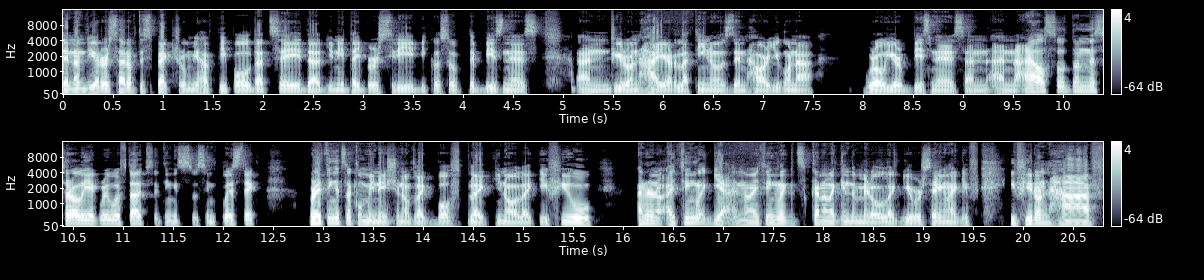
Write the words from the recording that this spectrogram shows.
then on the other side of the spectrum, you have people that say that you need diversity because of the business, and if you don't hire Latinos, then how are you gonna grow your business? And and I also don't necessarily agree with that because I think it's too simplistic. But I think it's a combination of like both, like you know, like if you I don't know. I think like yeah, no, I think like it's kind of like in the middle, like you were saying, like if if you don't have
